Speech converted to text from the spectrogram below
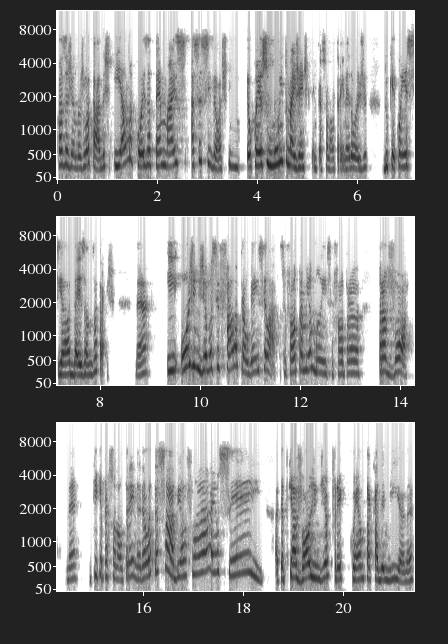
com as agendas lotadas e é uma coisa até mais acessível. Acho que eu conheço muito mais gente que tem personal trainer hoje do que conhecia há 10 anos atrás, né? E hoje em dia você fala para alguém, sei lá, você fala para minha mãe, você fala para para avó, né? O que é personal trainer? Ela até sabe. Ela fala, ah, eu sei. Até porque a avó hoje em dia frequenta academia, né?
